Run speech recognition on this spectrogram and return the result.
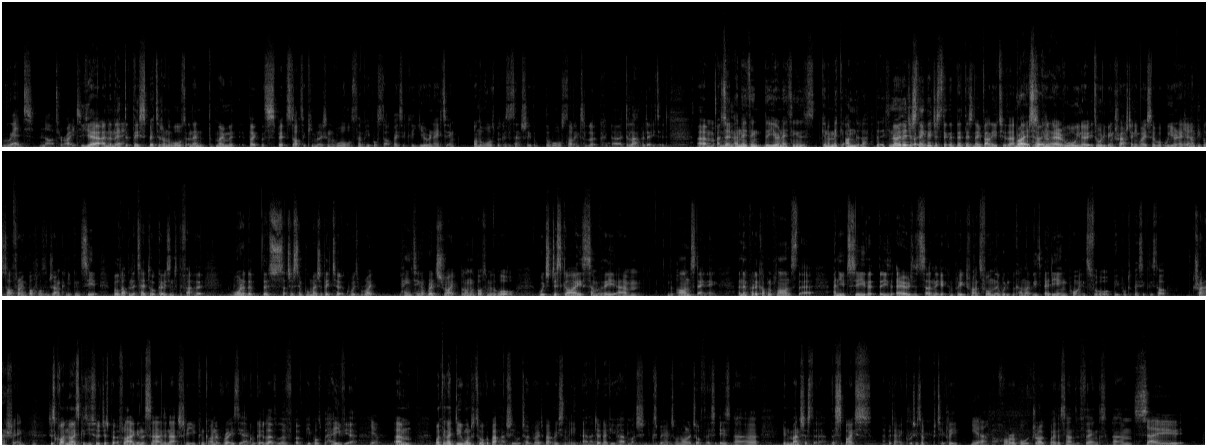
red nut, right? Yeah, and then Okay. they they spit it on the walls, and then the moment like the spit starts accumulating on the walls, then people start basically urinating on the walls because essentially the, the wall's starting to look uh, dilapidated, um, and So- then and they think the urinating is going to make it undilapidated. no, they just Right. think they just think that there's no value to that Right, specific sorry, yeah. area of wall. You know, it's already been trashed anyway, so we'll, we'll urinate. Yeah. And then people start throwing bottles and junk, and you can see it build up. And the TED talk goes into the fact that one of the, the such a simple measure they took was right painting a red stripe along the bottom of the wall, which disguised some of the um, the pan staining, and then put a couple of plants there. And you'd see that these areas would suddenly get completely transformed. They wouldn't become like these eddying points for people to basically start trashing. Which is quite nice because you sort of just put a flag in the sand and actually you can kind of raise the aggregate level of, of people's behaviour. Yeah. Um, one thing I do want to talk about actually, which I've read about recently, and I don't know if you have much experience or knowledge of this, is uh, in Manchester, the spice epidemic, which is a particularly Yeah. horrible drug by the sounds of things. Um, So,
